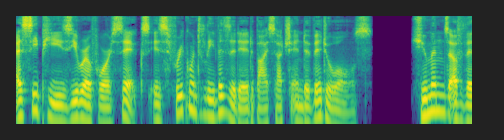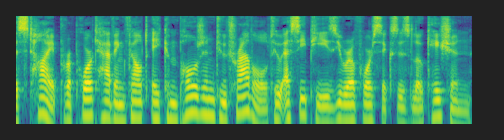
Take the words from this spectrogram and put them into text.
SCP 046 is frequently visited by such individuals. Humans of this type report having felt a compulsion to travel to SCP 046's location,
